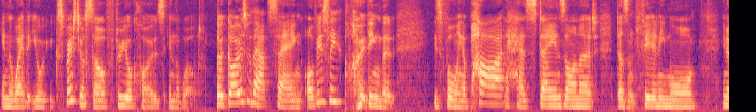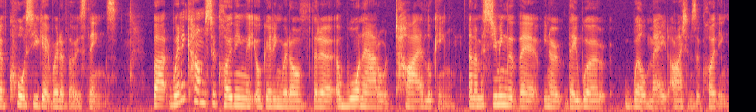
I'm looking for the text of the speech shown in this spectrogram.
in the way that you express yourself through your clothes in the world. So it goes without saying, obviously clothing that is falling apart, has stains on it, doesn't fit anymore, you know, of course you get rid of those things. But when it comes to clothing that you're getting rid of that are, are worn out or tired looking, and I'm assuming that they're, you know, they were well-made items of clothing,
